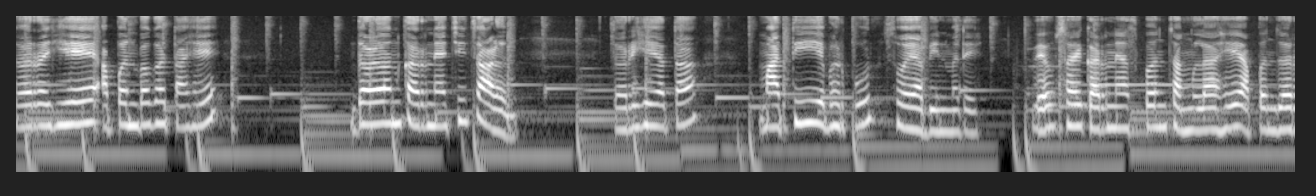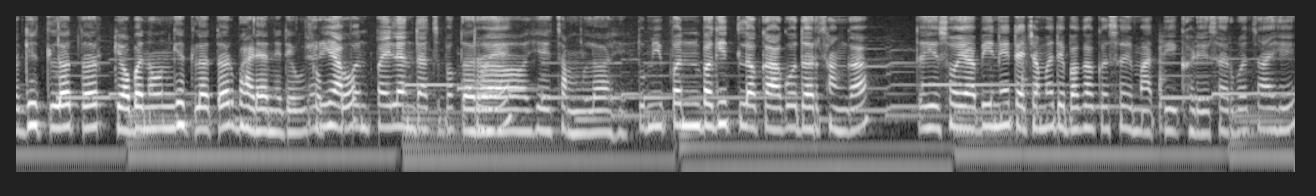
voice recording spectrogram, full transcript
तर हे आपण बघत आहे. दळण करण्याची चाळण. तर हे आता माती आहे भरपूर सोयाबीनमध्ये. व्यवसाय करण्यास पण चांगला आहे. आपण जर घेतलं तर किंवा बनवून घेतलं तर भाड्याने देऊ शकतो. हे आपण पहिल्यांदाच बघतो हे चांगलं आहे. तुम्ही पण बघितलं का अगोदर सांगा. तर हे सोयाबीन आहे. त्याच्यामध्ये बघा कसं आहे. माती खडे सर्वच आहे.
